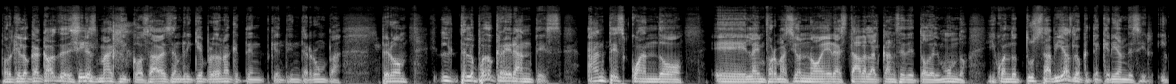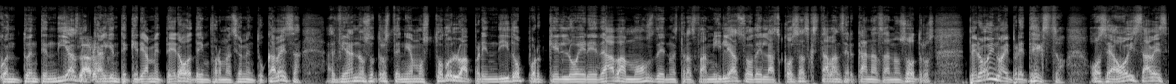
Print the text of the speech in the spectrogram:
porque lo que acabas de decir es mágico, ¿sabes, Enrique? Perdona que te, que te, interrumpa, pero te lo puedo creer antes, antes cuando eh, la información no era, estaba al alcance de todo el mundo, y cuando tú sabías lo que te querían decir, y cuando tú entendías lo que alguien te quería meter o de información en tu cabeza. Al final nosotros teníamos todo lo aprendido porque lo heredábamos de nuestras familias o de las cosas que estaban cercanas a nosotros. Pero hoy no hay pretexto. O sea, hoy sabes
